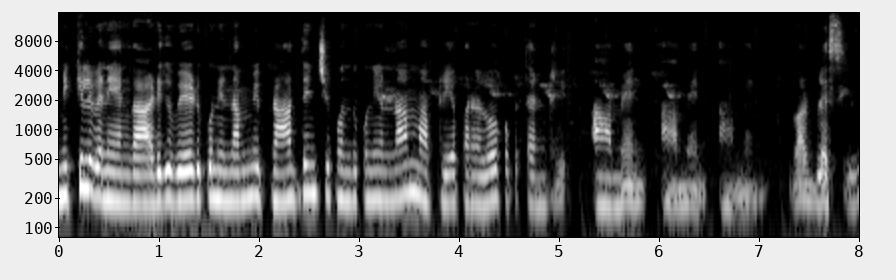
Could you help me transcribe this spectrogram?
మిక్కిలి వినయంగా అడిగి వేడుకుని నమ్మి ప్రార్థించి పొందుకుని ఉన్నాం మా ప్రియ పరలోకపు తండ్రి. Amen amen amen. God bless you.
